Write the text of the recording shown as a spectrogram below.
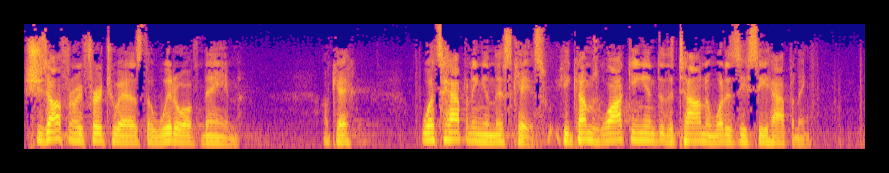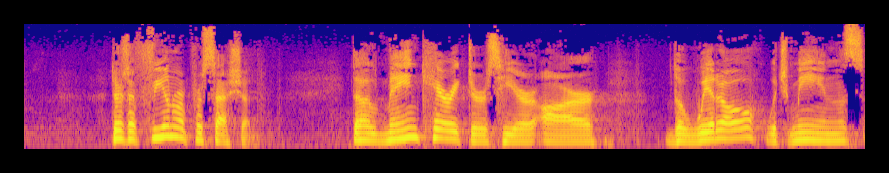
She's often referred to as the widow of Nain. Okay? What's happening in this case? He comes walking into the town, and what does he see happening? There's a funeral procession. The main characters here are the widow, which means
